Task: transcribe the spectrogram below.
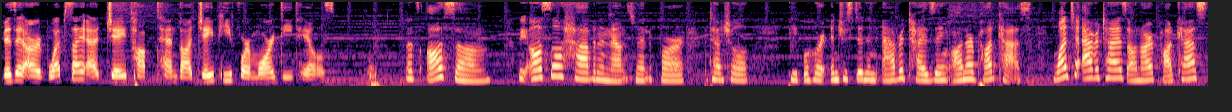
Visit our website at jtop10.jp for more details. That's awesome. We also have an announcement for potential people who are interested in advertising on our podcast. Want to advertise on our podcast?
